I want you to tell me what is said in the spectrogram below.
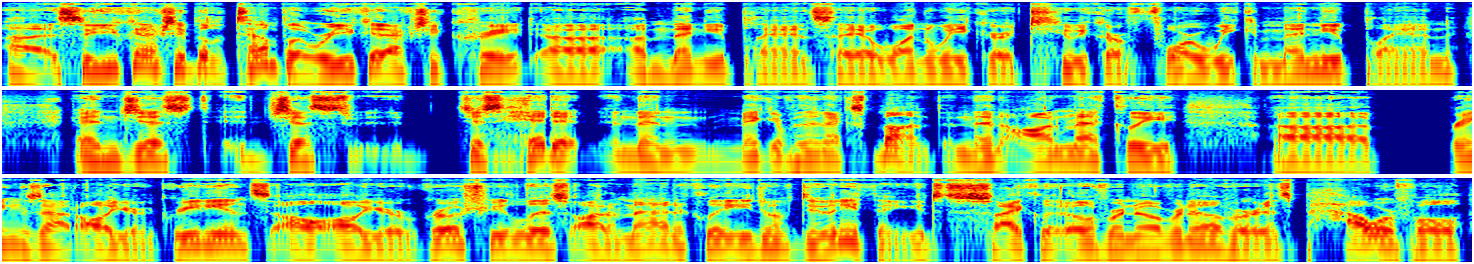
Uh, so you can actually build a template where you could actually create a, a menu plan, say a one week or two week or four week menu plan, and just just just hit it, and then make it for the next month, and then automatically uh, brings out all your ingredients, all, all your grocery lists automatically. You don't have to do anything. You just cycle it over and over and over. And it's powerful,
